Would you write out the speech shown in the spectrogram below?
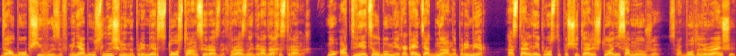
дал бы общий вызов, меня бы услышали, например, 100 станций разных в разных городах и странах. Ну, ответил бы мне какая-нибудь одна, например, Остальные просто посчитали, что они со мной уже сработали раньше,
